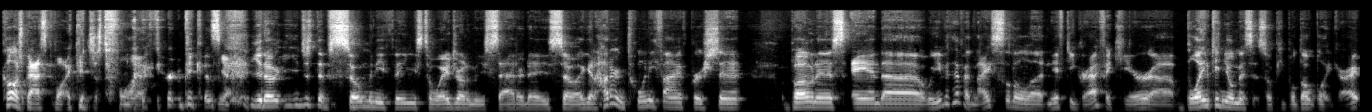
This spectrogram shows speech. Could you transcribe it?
college basketball it could just fly yeah. through because yeah. you know you just have so many things to wager on these Saturdays. So I get 125 percent bonus. And uh, we even have a nice little uh, nifty graphic here. Uh, blink and you'll miss it. So people don't blink. All right.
